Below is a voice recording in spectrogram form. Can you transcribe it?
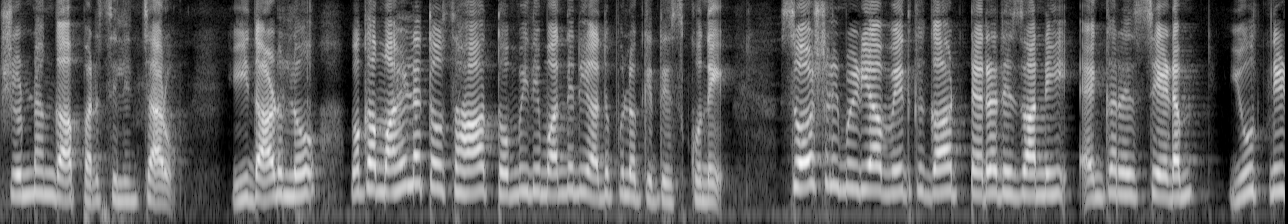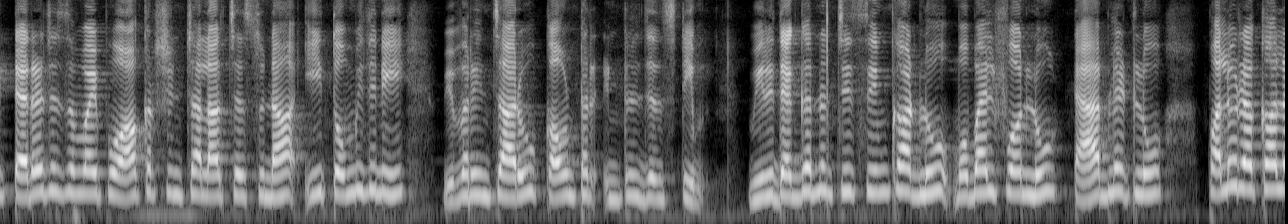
క్షుణ్ణంగా పరిశీలించారు. ఈ దాడులో ఒక మహిళతో సహా తొమ్మిది మందిని అదుపులోకి తీసుకుంది. సోషల్ మీడియా వేదికగా టెర్రరిజాన్ని ఎంకరేజ్ చేయడం యూత్ని టెర్రరిజం వైపు ఆకర్షించాలా చేస్తున్న ఈ తొమ్మిదిని వివరించారు కౌంటర్ ఇంటెలిజెన్స్ టీం. వీరి దగ్గర నుంచి సిమ్ కార్డులు మొబైల్ ఫోన్లు ట్యాబ్లెట్లు పలు రకాల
